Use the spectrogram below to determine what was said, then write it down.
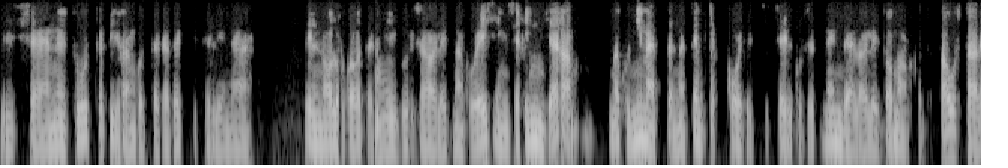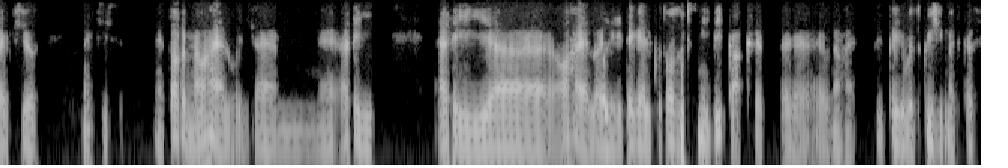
siis äh, nüüd uute piirangutega tekkis selline selline olukord, et nii kui sa olid nagu esimese ringi ära nagu nimetanud, need templikoodid, siis selgus, et nendel olid omakorda taustal, eks ju, ehk siis tarneahel või see mm, äri, äriahel äh, oli tegelikult osutus nii pikaks, et äh, noh, et kõigepealt küsime, et kas,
